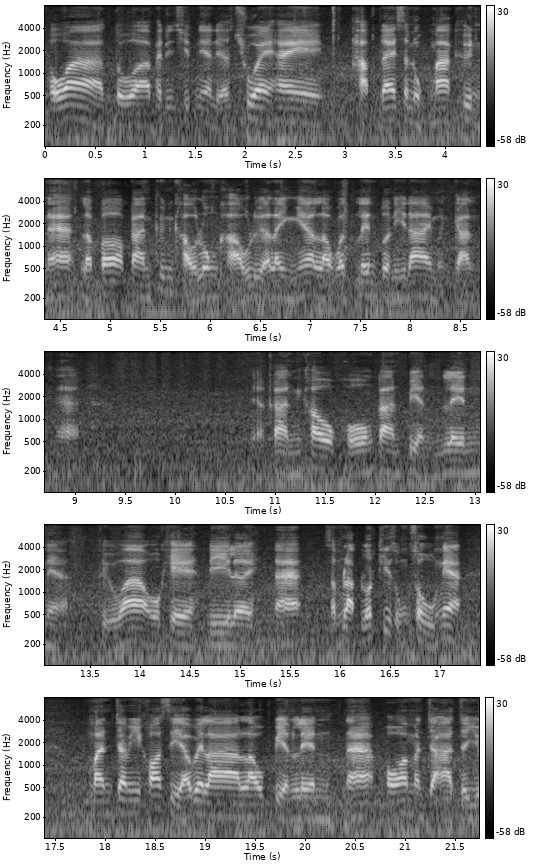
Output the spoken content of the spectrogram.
น เพ ราะว่าตัว Paddle Shift เนี่ยเดี๋ยวช่วยให้ขับได้สนุกมากขึ้นนะฮะ แล้วก็การขึ้นเขาลงเขาหรืออะไรอย่างเงี้ยเราก็เล่นตัวนี้ได้เหมือนกันนะฮะเนี่ยการเข้าโค้งการเปลี่ยนเลนเนี่ยถือว่าโอเคดีเลยนะฮะสำหรับรถที่สูงสูงเนี่ยมันจะมีข้อเสียเวลาเราเปลี่ยนเลนนะฮะเพราะว่ามันจะอาจจะโย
